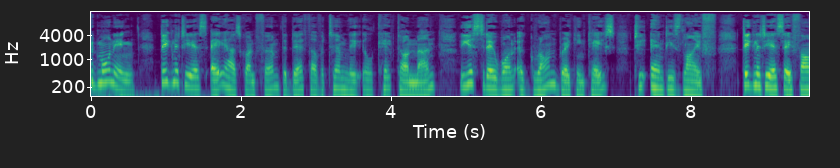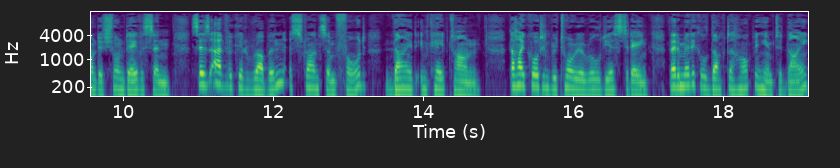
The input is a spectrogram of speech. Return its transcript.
Good morning. Dignity SA has confirmed the death of a terminally ill Cape Town man who yesterday won a groundbreaking case to end his life. Dignity SA founder Sean Davison says advocate Robin Stransham Ford died in Cape Town. The High Court in Pretoria ruled yesterday that a medical doctor helping him to die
